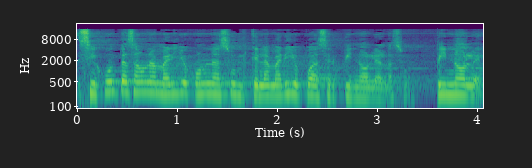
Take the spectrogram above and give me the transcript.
si juntas a un amarillo con un azul? Que el amarillo pueda ser pinole al azul. Pinole.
